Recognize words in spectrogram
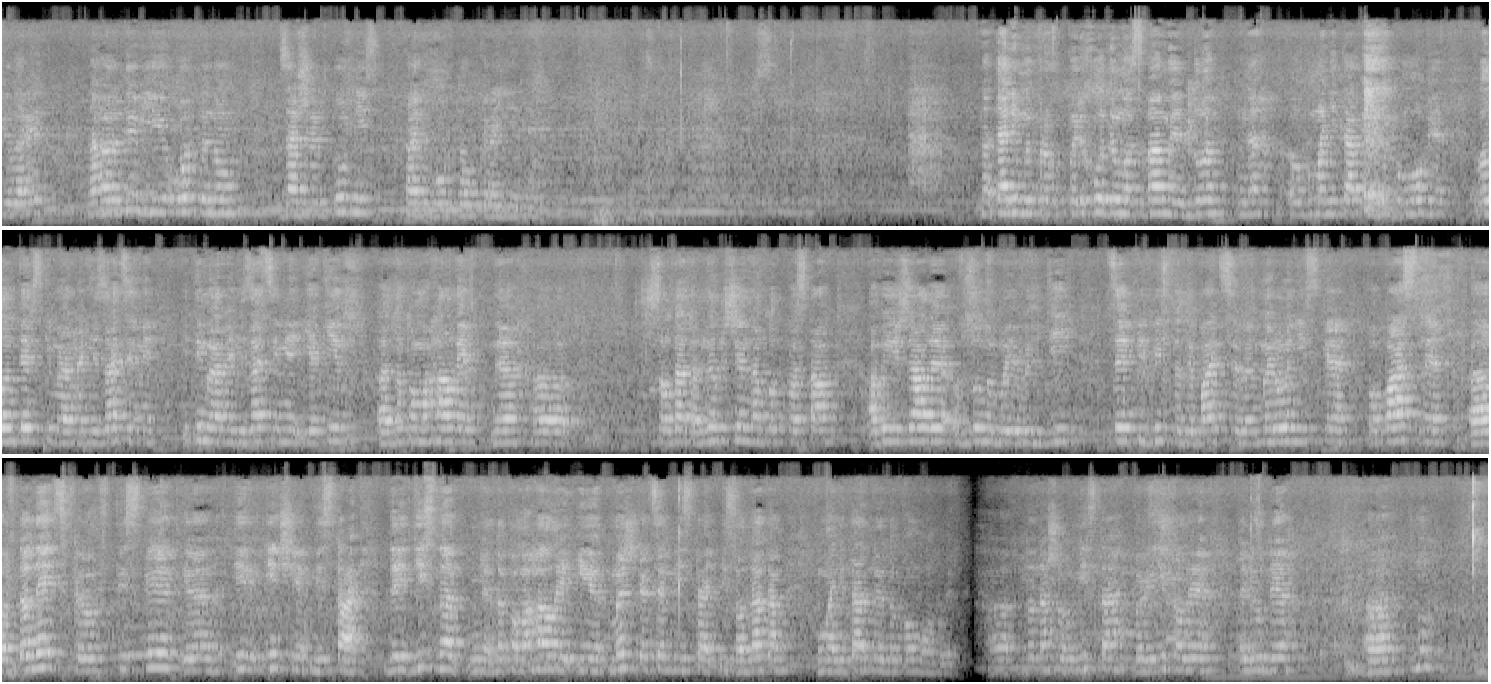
Філарет нагородив її орденом за жертовність та любов до України. Надалі ми переходимо з вами до е, гуманітарної допомоги волонтерськими організаціями і тими організаціями, які е, допомагали е, солдатам не лише на блокпостах, а виїжджали в зону бойових дій. Це під місто Дебальцеве, Миронівське, Попасне, в Донецьк, в Піски і інші міста, де дійсно допомагали і мешканцям міста, і солдатам гуманітарною допомогою. Е, До нашого міста переїхали люди, е, ну,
